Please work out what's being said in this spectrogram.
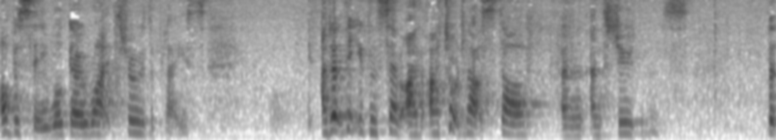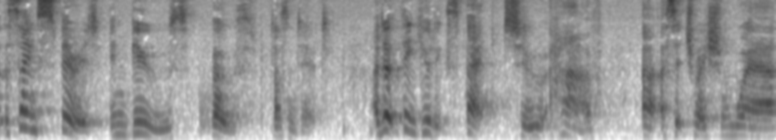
obviously will go right through the place. I don't think you can say, I, I talked about staff and, and students, but the same spirit imbues both, doesn't it? I don't think you'd expect to have uh, a situation where,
